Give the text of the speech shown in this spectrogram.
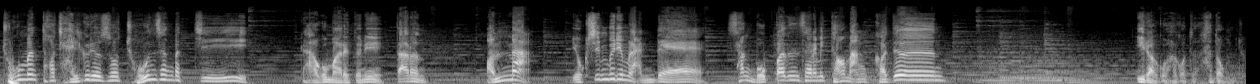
조금만 더 잘 그려서 좋은 상 받지 라고 말했더니 딸은 엄마 욕심 부리면 안 돼. 상 못 받은 사람이 더 많거든. 이라고 하거든, 하더군요.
